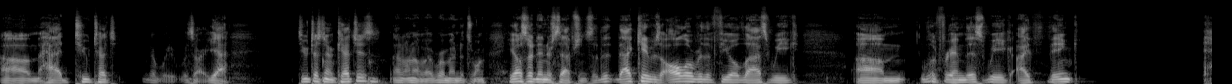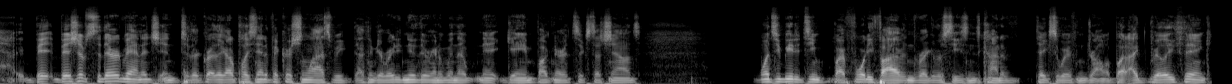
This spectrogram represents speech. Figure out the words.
um, had two touch. No, wait, sorry, yeah, two touchdown catches. I don't know. I remember it's wrong. He also had interception. So th- that kid was all over the field last week. Um, look for him this week. I think Bishops to their advantage and to their credit, they got to play Santa Fe Christian last week. I think they already knew they were going to win that game. Buckner had six touchdowns. Once you beat a team by 45 in the regular season, it kind of takes away from drama. But I really think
